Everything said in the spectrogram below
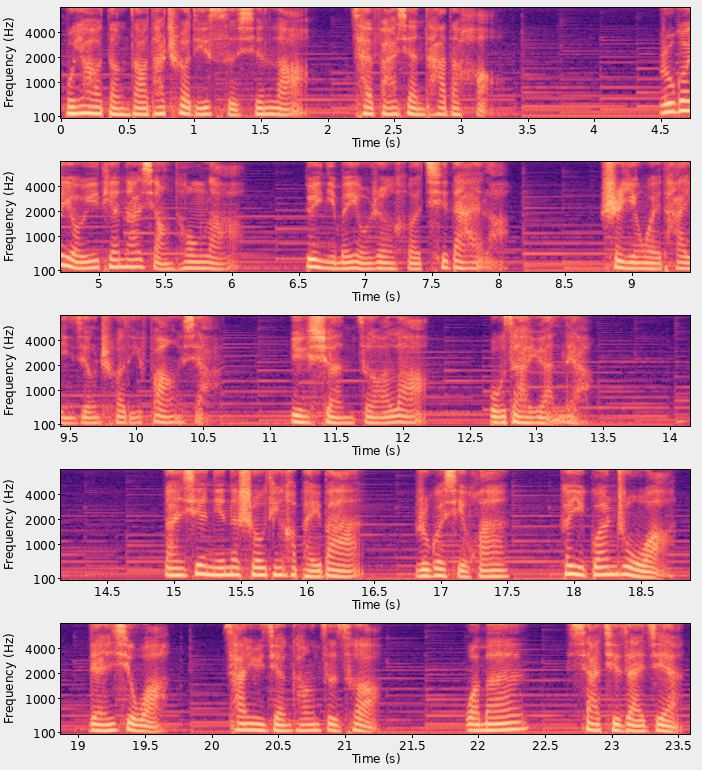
不要等到他彻底死心了，才发现他的好。如果有一天他想通了，对你没有任何期待了，是因为他已经彻底放下，并选择了不再原谅。感谢您的收听和陪伴。如果喜欢，可以关注我，联系我，参与健康自测。我们下期再见。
